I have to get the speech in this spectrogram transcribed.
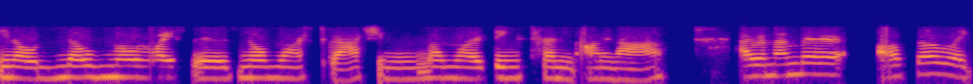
you know, no more voices, no more scratching, no more things turning on and off. I remember also like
